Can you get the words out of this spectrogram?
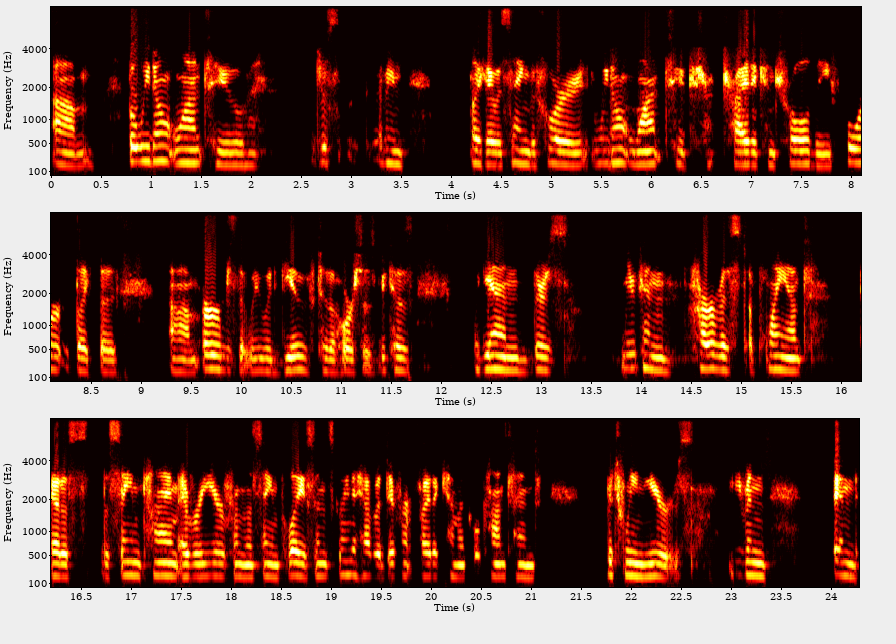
Um, but we don't want to just, I mean, like I was saying before, we don't want to tr- try to control the four, like the um, herbs that we would give to the horses because, again, there's, you can harvest a plant at a, the same time every year from the same place, and it's going to have a different phytochemical content between years. Even and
